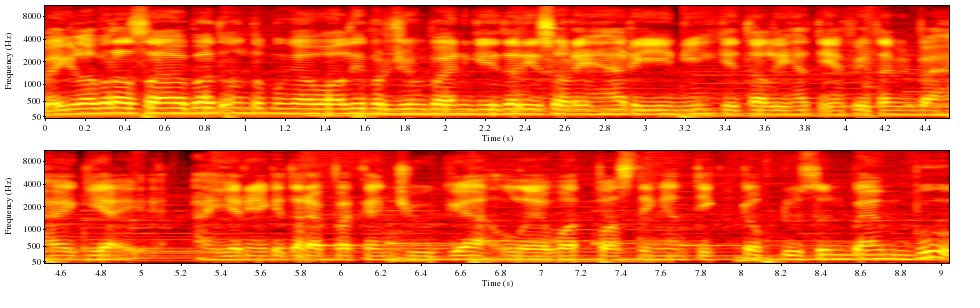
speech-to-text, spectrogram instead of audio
Baiklah para sahabat untuk mengawali perjumpaan kita di sore hari ini Kita lihat ya vitamin bahagia Akhirnya kita dapatkan juga lewat postingan TikTok Dusun Bambu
